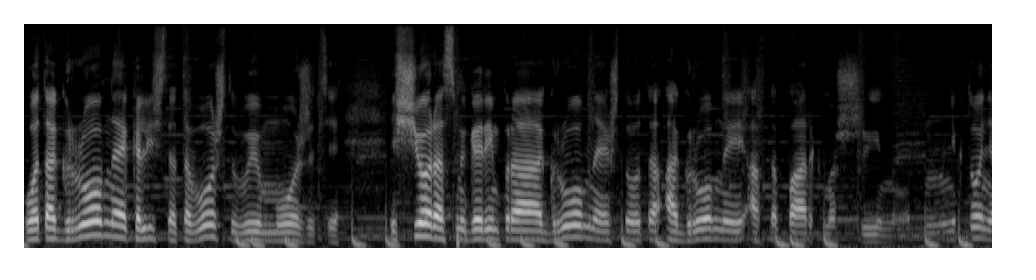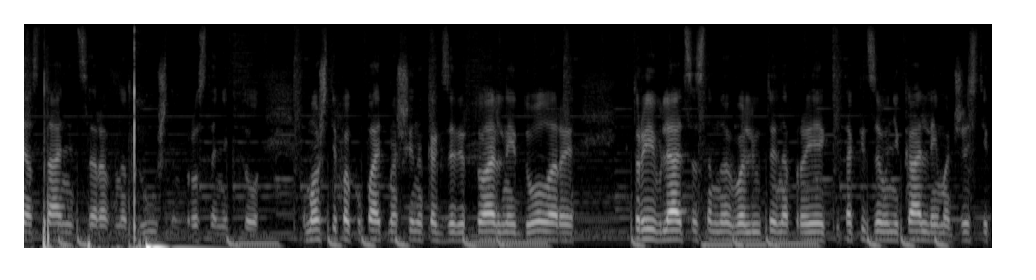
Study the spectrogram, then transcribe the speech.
Вот огромное количество того, что вы можете. Еще раз мы говорим про огромное что-то, огромный автопарк машин. Ну, никто не останется равнодушным, просто никто. Вы можете покупать машину как за виртуальные доллары, которые являются основной валютой на проекте, так и за уникальные Majestic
